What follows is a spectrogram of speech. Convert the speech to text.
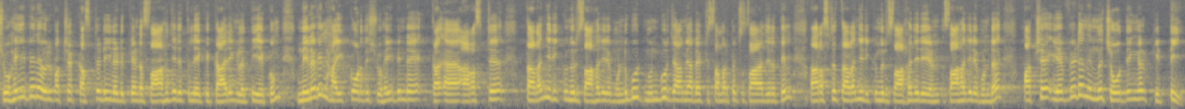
ഷുഹൈബിനെ ഒരു പക്ഷേ കസ്റ്റഡിയിൽ എടുക്കേണ്ട സാഹചര്യത്തിലേക്ക് കാര്യങ്ങൾ എത്തിയേക്കും. നിലവിൽ ഹൈക്കോടതി ഷുഹൈബിന്റെ ക- അറസ്റ്റ് തടഞ്ഞിരിക്കുന്ന ഒരു സാഹചര്യം മുൻകൂർ ജാമ്യാപേക്ഷ സമർപ്പിച്ച സാഹചര്യത്തിൽ അറസ്റ്റ് തടഞ്ഞിരിക്കുന്ന ഒരു സാഹചര്യം സാഹചര്യമുണ്ട്. പക്ഷേ എവിടെ നിന്ന് ചോദ്യങ്ങൾ കിട്ടി?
